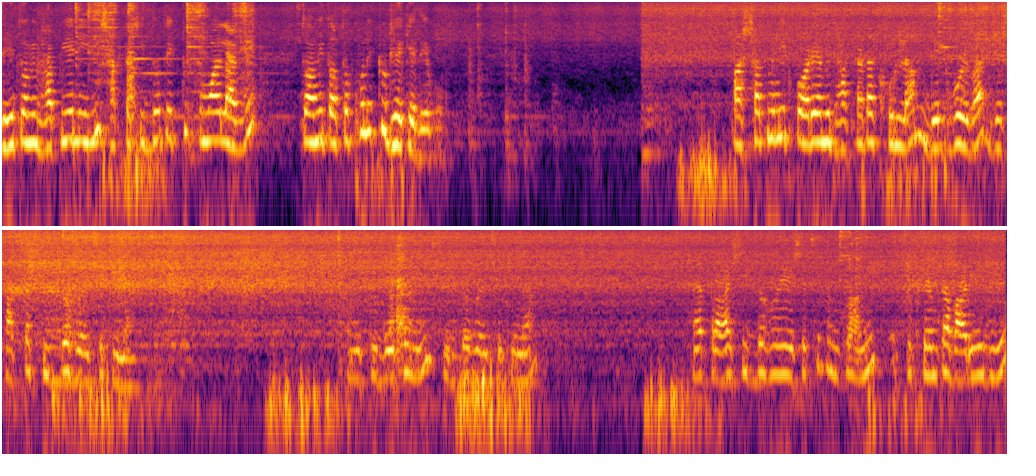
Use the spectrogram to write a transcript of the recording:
যেহেতু আমি ভাপিয়ে নিইনি, শাকটা সিদ্ধ হতে একটু সময় লাগবে, তো আমি ততক্ষণ একটু ঢেকে দেবো। পাঁচ সাত মিনিট পরে আমি ঢাকনাটা খুললাম, দেখব এবার যে শাকটা সিদ্ধ হয়েছে কিনা। আমি একটু দেখে নিই সিদ্ধ হয়েছে কিনা। হ্যাঁ প্রায় সিদ্ধ হয়ে এসেছে, কিন্তু আমি একটু ফ্লেমটা বাড়িয়ে দিয়ে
